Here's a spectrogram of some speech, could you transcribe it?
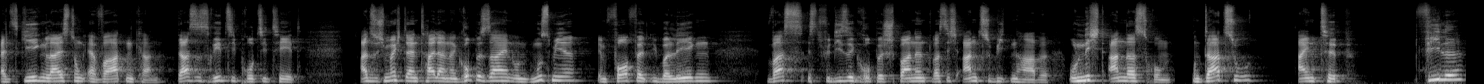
als Gegenleistung erwarten kann. Das ist Reziprozität. Also ich möchte ein Teil einer Gruppe sein und muss mir im Vorfeld überlegen, was ist für diese Gruppe spannend, was ich anzubieten habe und nicht andersrum. Und dazu ein Tipp. Viele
